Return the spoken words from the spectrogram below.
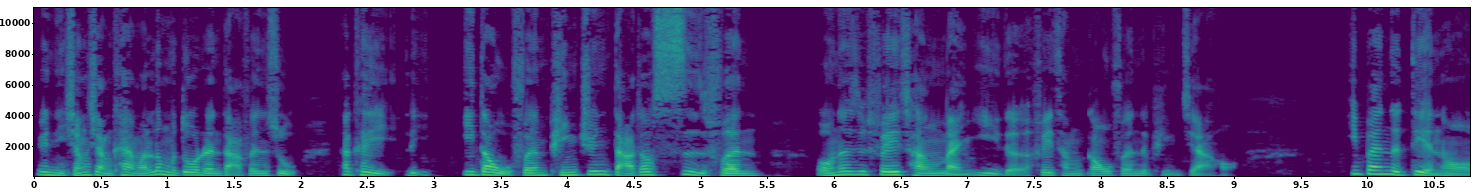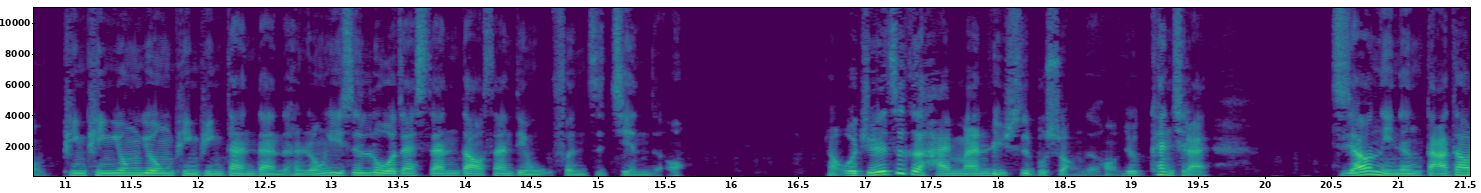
因为你想想看嘛，那么多人打分数，他可以一到五分，平均打到四分哦，那是非常满意的、非常高分的评价哦。一般的店哦，平平庸庸、平平淡淡的，很容易是落在三到三点五分之间的哦。啊，我觉得这个还蛮屡试不爽的哦，就看起来只要你能达到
